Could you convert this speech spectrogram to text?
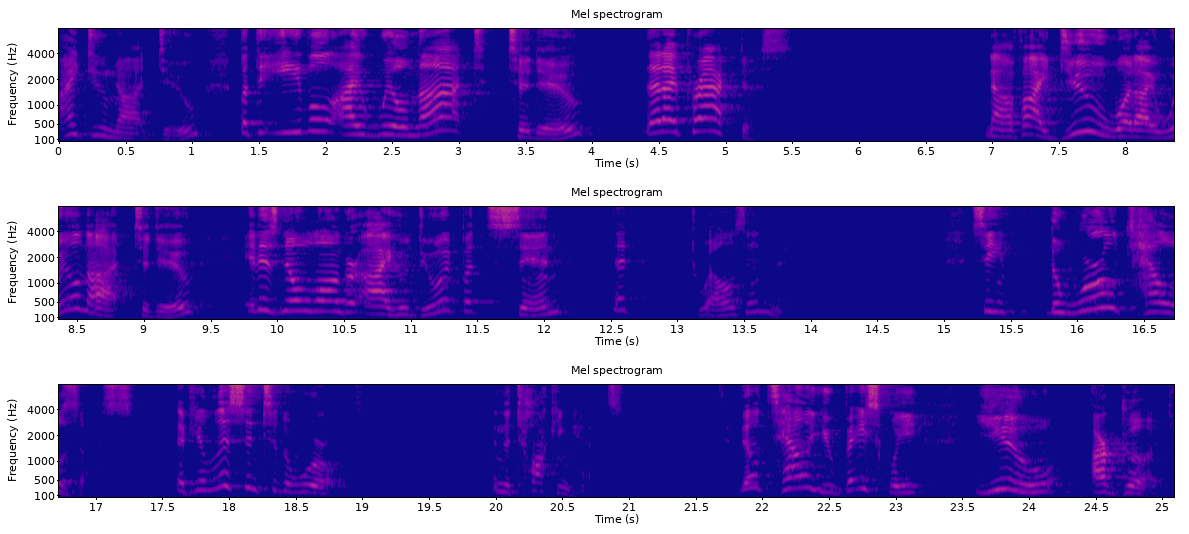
I do not do, but the evil I will not to do, that I practice. Now, if I do what I will not to do, it is no longer I who do it, but sin that dwells in me. See, the world tells us, if you listen to the world and the talking heads, they'll tell you basically, you are good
